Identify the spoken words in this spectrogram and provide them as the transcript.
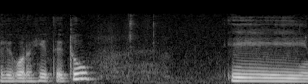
Hay que corregirte tú. Y,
